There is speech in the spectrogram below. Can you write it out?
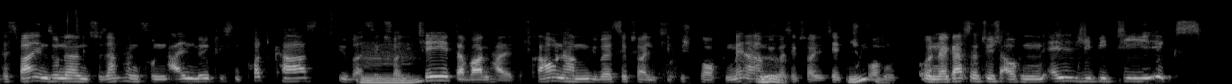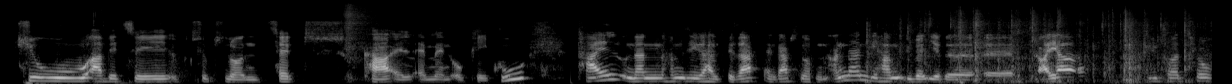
das war in so einem Zusammenhang von allen möglichen Podcasts über Mhm. Sexualität. Da waren halt Frauen haben über Sexualität gesprochen, Männer haben Ui. über Sexualität Ui. gesprochen. Und da gab es natürlich auch ein LGBTXQ, ABC, Y, Z, KLMNOPQ. Teil und dann haben sie halt gesagt, dann gab es noch einen anderen, die haben über ihre äh, Dreier-Situation,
